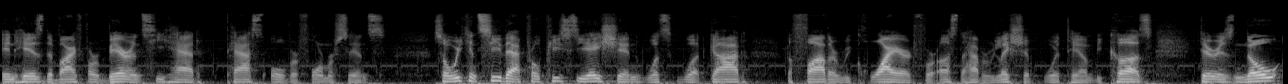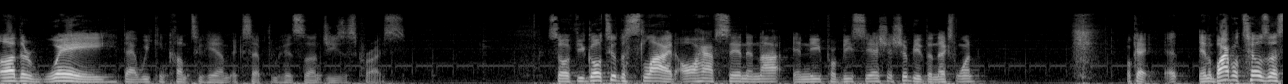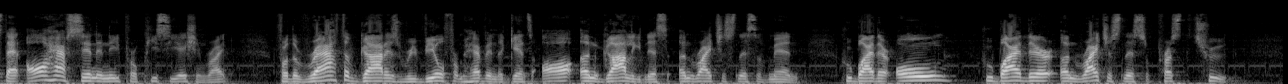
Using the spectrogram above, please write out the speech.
in his divine forbearance, he had passed over former sins. So we can see that propitiation was what God the Father required for us to have a relationship with him because there is no other way that we can come to him except through his son Jesus Christ. So if you go to the slide, all have sinned and not and need propitiation, should be the next one. Okay, and the Bible tells us that all have sinned and need propitiation, right? For the wrath of God is revealed from heaven against all ungodliness, unrighteousness of men, who by their own, who by their unrighteousness suppress the truth.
